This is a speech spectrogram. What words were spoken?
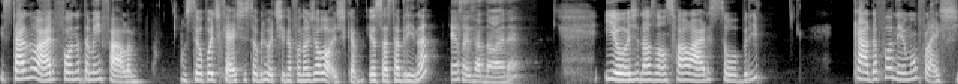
Está no ar, Fono Também Fala, o seu podcast sobre rotina fonoaudiológica. Eu sou a Sabrina. Eu sou a Isadora. E hoje nós vamos falar sobre cada fonema um flash.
